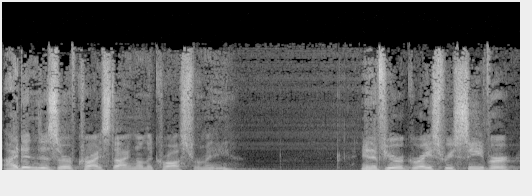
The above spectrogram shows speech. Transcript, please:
I didn't deserve Christ dying on the cross for me. And if you're a grace receiver,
